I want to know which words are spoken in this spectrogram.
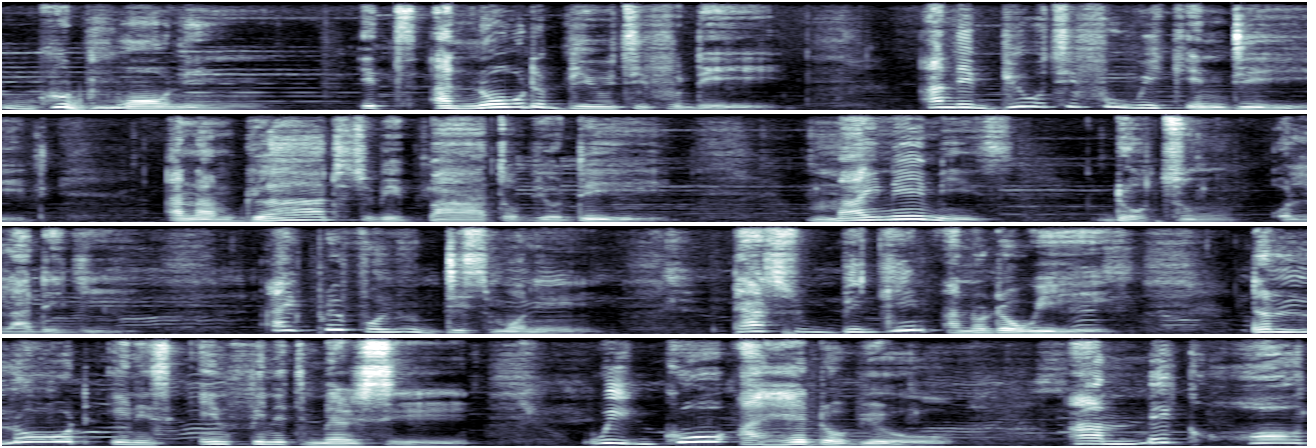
Good morning. It's another beautiful day and a beautiful week indeed. And I'm glad to be part of your day. My name is Dotun Oladeji. I pray for you this morning that we begin another week, the Lord in His infinite mercy will go ahead of you and make all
